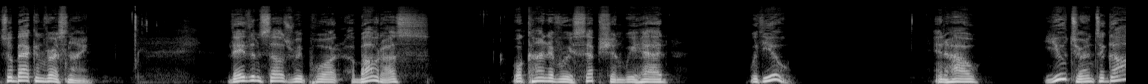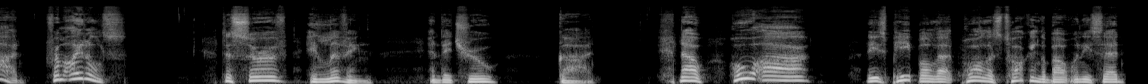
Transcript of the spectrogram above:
So back in verse 9. They themselves report about us what kind of reception we had with you and how you turned to God from idols to serve a living and a true God. Now, who are these people that Paul is talking about when he said,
